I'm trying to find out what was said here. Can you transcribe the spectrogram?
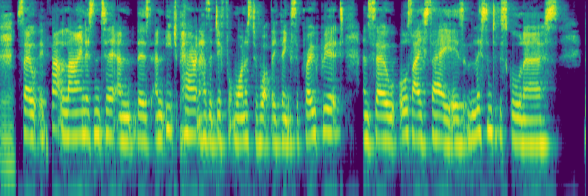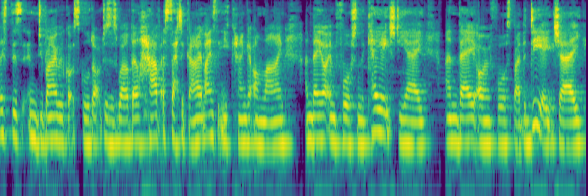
Yeah. So if that line isn't it, and there's and each parent has a different one as to what they think is appropriate. And so all I say is listen to the school nurse listeners in Dubai, we've got school doctors as well. They'll have a set of guidelines that you can get online, and they are enforced in the KHDA and they are enforced by the DHA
